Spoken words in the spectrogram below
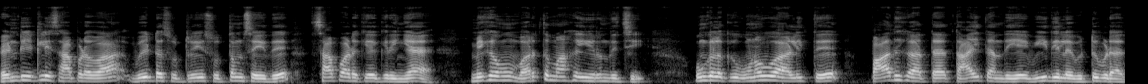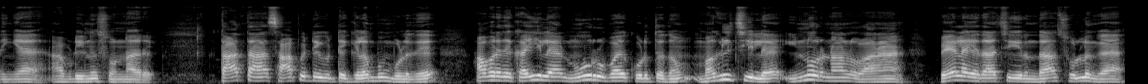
ரெண்டு இட்லி சாப்பிடவா? வீட்டை சுற்றி சுத்தம் செய்து சாப்பாடு கேட்குறீங்க? மிகவும் வருத்தமாக இருந்துச்சு. உங்களுக்கு உணவு அளித்து பாதுகாத்த தாய் தந்தையை வீதியில் விட்டு விடாதீங்க அப்படின்னு சொன்னார். தாத்தா சாப்பிட்டு விட்டு கிளம்பும் பொழுது அவரது கையில் நூறுரூபாய் கொடுத்ததும் மகிழ்ச்சியில் இன்னொரு நாள் வரேன். வேலை ஏதாச்சும் இருந்தால் சொல்லுங்கள்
